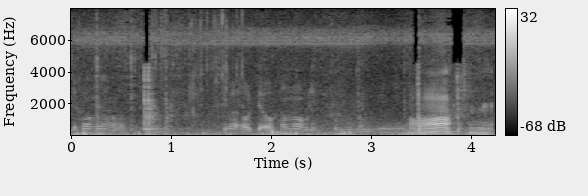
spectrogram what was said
จะเข้าข้างล่างเหรอที่ว่าเอาจะออกข้างนอกเลยตรงนี้มันอยู่อ๋อนั่นแหละ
